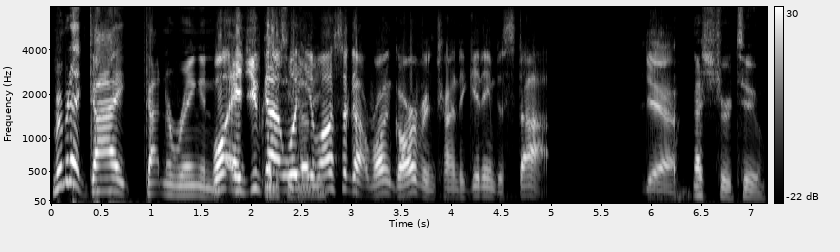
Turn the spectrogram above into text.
Remember that guy got in the ring and Well, and you've got well, you've also got Ron Garvin trying to get him to stop, yeah. that's true too.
